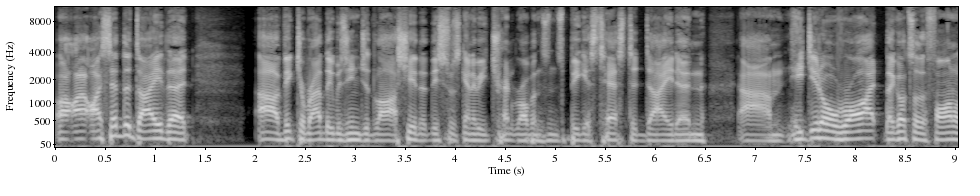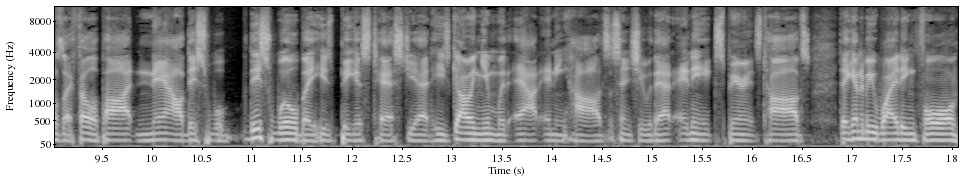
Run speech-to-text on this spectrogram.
I, I said the day that uh, Victor Radley was injured last year, that this was going to be Trent Robinson's biggest test to date, and um, he did all right. They got to the finals, they fell apart. Now this will this will be his biggest test yet. He's going in without any halves, essentially without any experienced halves. They're going to be waiting for.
